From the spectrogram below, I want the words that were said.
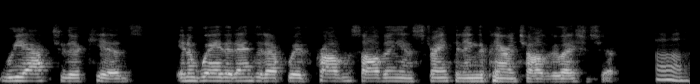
react to their kids in a way that ended up with problem solving and strengthening the parent child relationship. Oh,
